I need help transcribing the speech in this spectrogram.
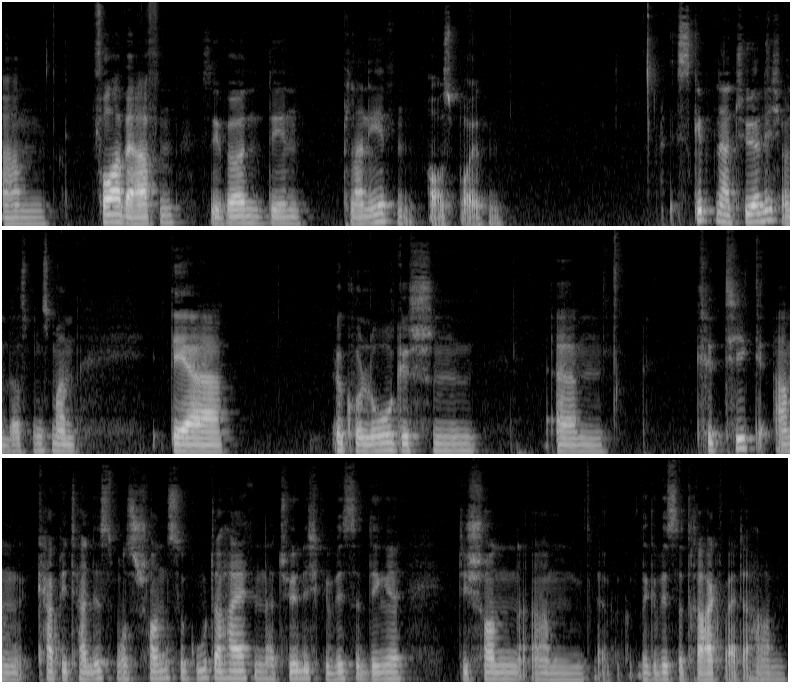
ähm, vorwerfen, sie würden den Planeten ausbeuten. Es gibt natürlich, und das muss man der ökologischen ähm, Kritik am Kapitalismus schon zugute halten, natürlich gewisse Dinge, die schon ähm, eine gewisse Tragweite haben.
